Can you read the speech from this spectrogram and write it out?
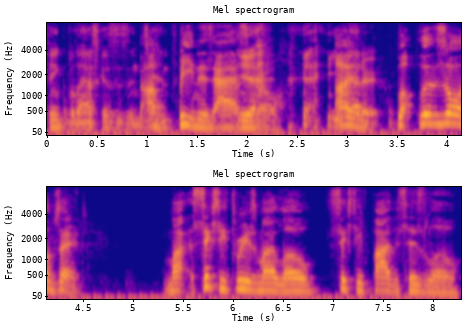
I think Velasquez is in I'm beating his ass, Yeah, bro. you I better. Look, this is all I'm saying. My 63 is my low. 65 is his low.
